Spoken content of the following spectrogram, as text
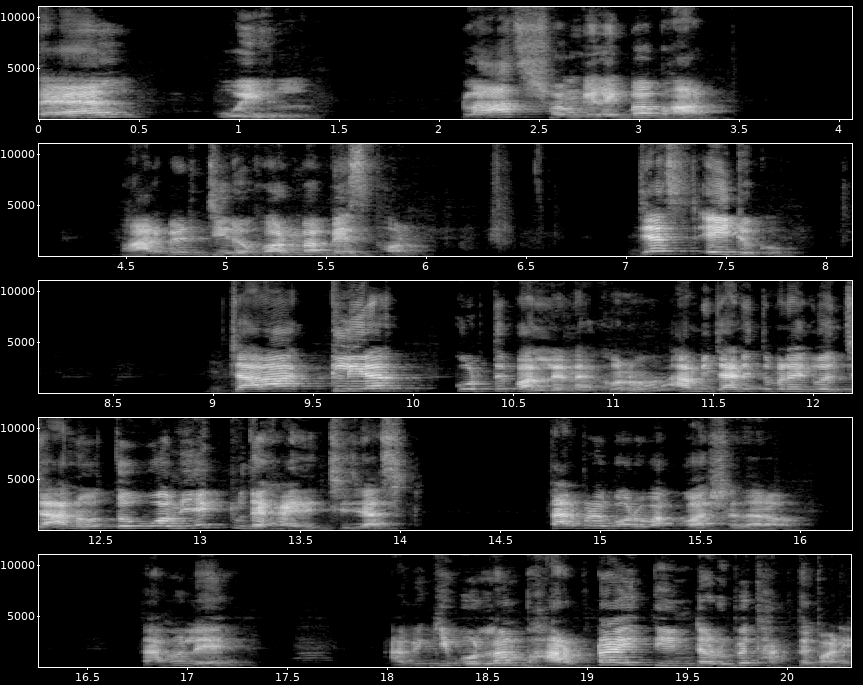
Shall will. Plus সঙ্গে লিখবা ভার্ব। ভার্বের জিরো ফর্ম বা বেস ফর্ম। জাস্ট এইটুকু। যারা ক্লিয়ার করতে পারলে না এখনও, আমি জানি তোমরা এগুলো জানো, তবুও আমি একটু দেখাই দিচ্ছি জাস্ট। তারপরে বড় বাক্য আসে দাঁড়াও। তাহলে আমি কি বললাম? ভার্বটা এই তিনটা রূপে থাকতে পারে।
